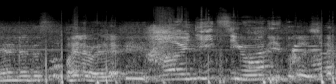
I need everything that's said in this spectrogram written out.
Eline de sopayla böyle. My needs you diye dolaşacak.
